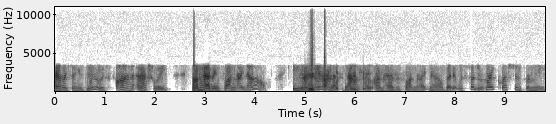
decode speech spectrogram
everything you do is fun. Actually, I'm having fun right now. Even if the internet's down, I'm having fun right now. But it was such yeah. a great question for me.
